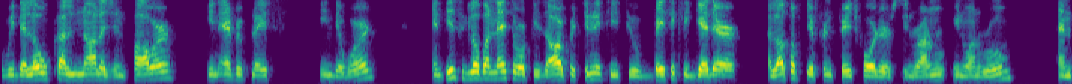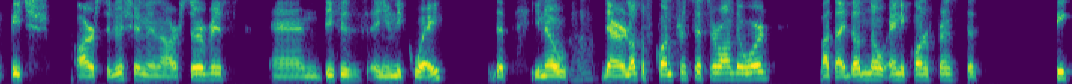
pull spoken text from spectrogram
with the local knowledge and power in every place in the world. And this global network is our opportunity to basically gather a lot of different freight forwarders in one in one room and pitch our solution and our service. And this is a unique way that you know mm-hmm. there are a lot of conferences around the world, but I don't know any conference that pick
